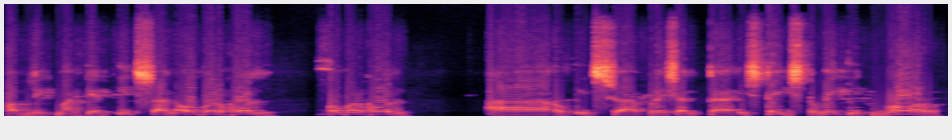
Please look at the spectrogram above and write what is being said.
public market. It's an overhaul, overhaul uh, of its uh, present uh, stage to make it more,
